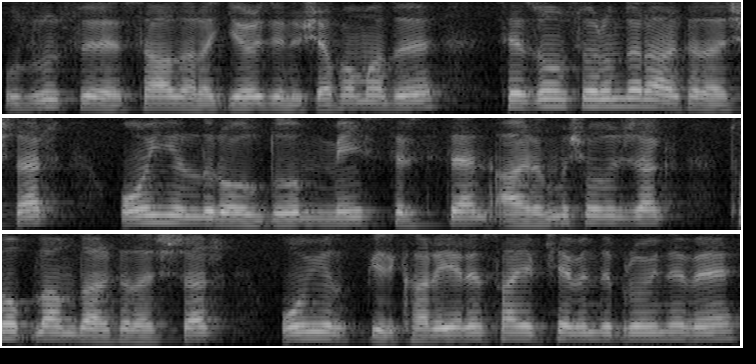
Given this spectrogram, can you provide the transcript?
uzun süre sahalara geri dönüş yapamadı. Sezon sonunda da arkadaşlar 10 yıldır olduğu Manchester City'den ayrılmış olacak. Toplamda arkadaşlar 10 yıllık bir kariyere sahip Kevin De Bruyne ve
